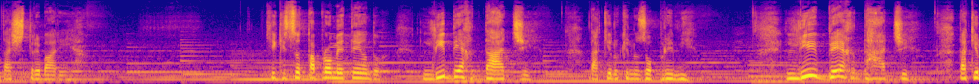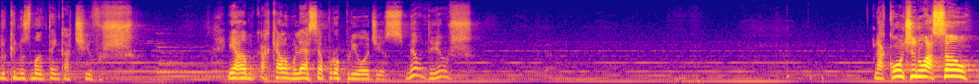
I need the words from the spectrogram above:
da estrebaria. O que, que isso está prometendo? Liberdade daquilo que nos oprime, liberdade daquilo que nos mantém cativos. E a, aquela mulher se apropriou disso. Meu Deus. Na continuação,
